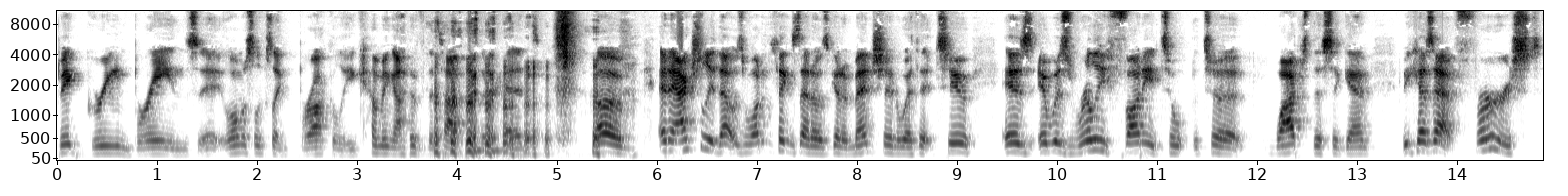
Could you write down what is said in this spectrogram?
big green brains. It almost looks like broccoli coming out of the top of their heads. Um, and actually, that was one of the things that I was going to mention with it too. Is it was really funny to to watch this again because at first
